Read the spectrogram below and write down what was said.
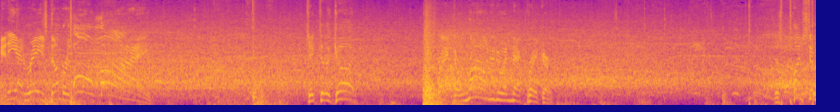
And he had Rey's number. Oh, my! Kick to the gut. Dragged around into a neck breaker. Just punched him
